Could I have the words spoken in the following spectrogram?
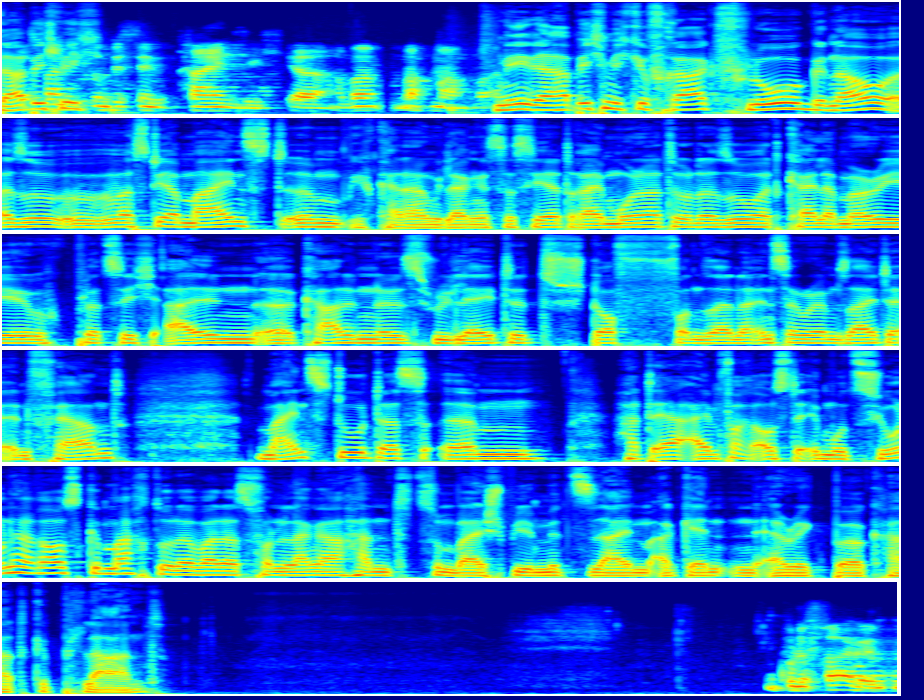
Da hab das ich mich- so ein bisschen peinlich, ja, aber mach mal. mach. Nee, da habe ich mich gefragt, Flo, genau, also was du ja meinst, ähm, ich keine Ahnung, wie lange ist das her, drei Monate oder so, hat Kyler Murray plötzlich allen äh, Cardinals-related Stoff von seiner Instagram-Seite entfernt. Meinst du, das ähm, hat er einfach aus der Emotion heraus gemacht oder war das von langer Hand zum Beispiel mit seinem Agenten Eric Burkhardt geplant? Gute Frage.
